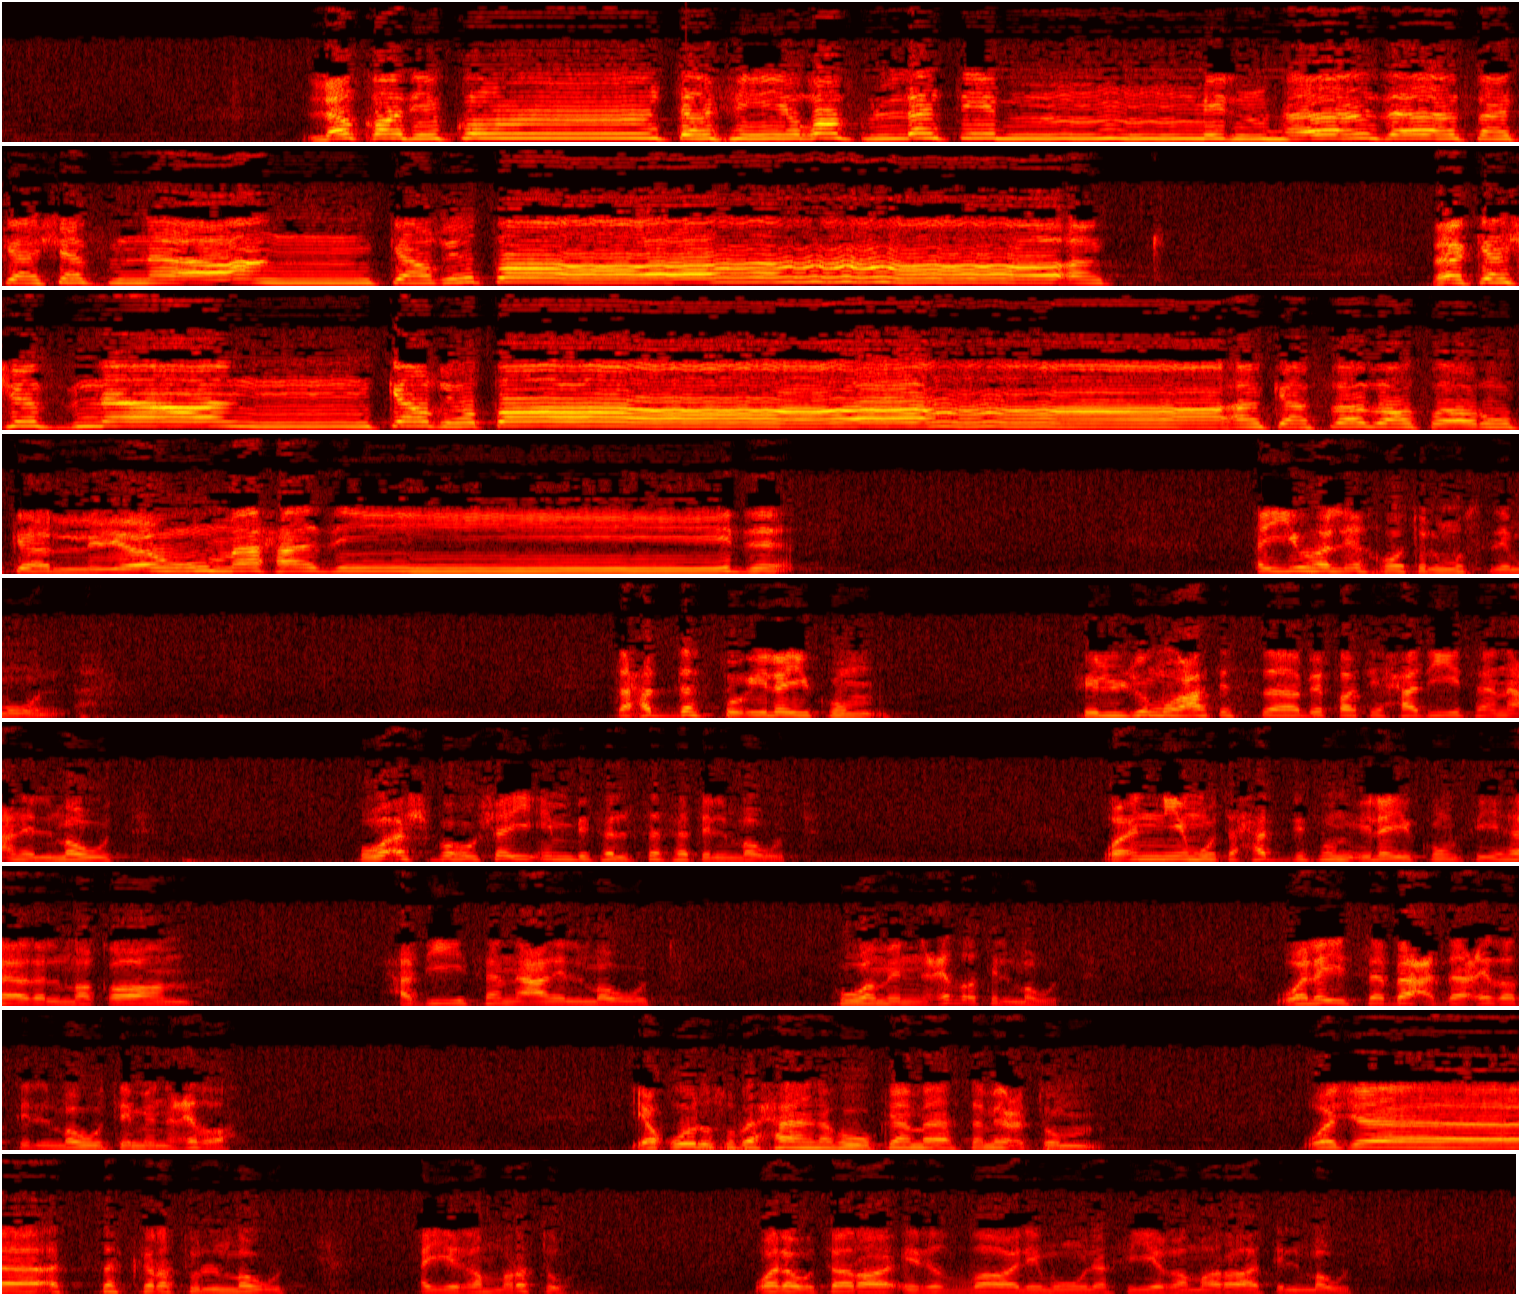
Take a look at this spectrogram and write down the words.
لقد كنت في غفلة من هذا فكشفنا عنك غطاءك فكشفنا عنك غطاءك فبصرك اليوم حديد. أيها الإخوة المسلمون تحدثت إليكم في الجمعة السابقة حديثا عن الموت هو أشبه شيء بفلسفة الموت. وإني متحدث إليكم في هذا المقام حديثا عن الموت هو من عظة الموت وليس بعد عظة الموت من عظة. يقول سبحانه كما سمعتم وجاءت سكرة الموت أي غمرته. ولو ترى إذ الظالمون في غمرات الموت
